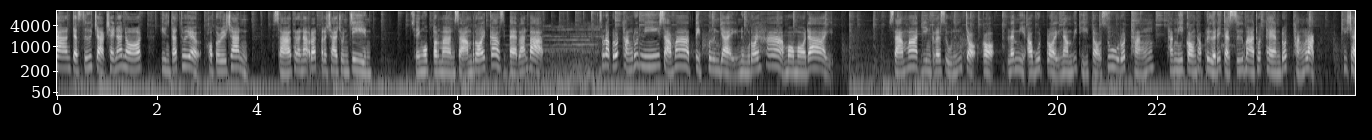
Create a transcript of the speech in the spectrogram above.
การจัดซื้อจาก China North Industrial Corporation สาธารณรัฐประชาชนจีน ใช้งบประมาณ 398 ล้านบาทสำหรับรถถังรุ่นนี้สามารถติดปืนใหญ่ 105 มม ได้ สามารถยิงกระสุนเจาะเกาะ และมีอาวุธปล่อยนำวิถีต่อสู้รถถัง ทั้งนี้กองทัพเรือได้จัดซื้อมาทดแทนรถถังหลัก ที่ใช้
